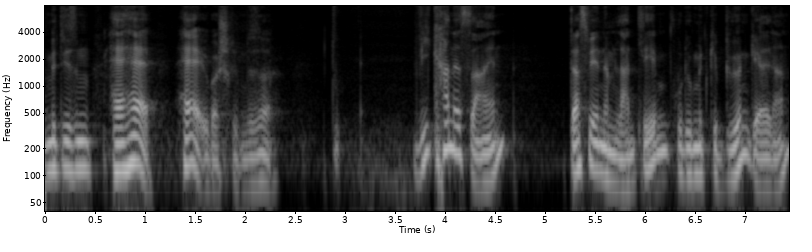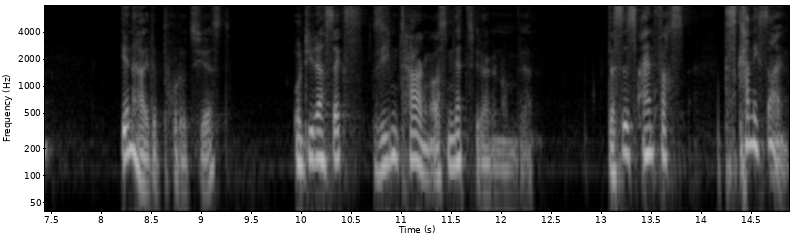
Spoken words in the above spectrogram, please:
mit diesem Hä, hä, hä überschrieben. du, wie kann es sein, dass wir in einem Land leben, wo du mit Gebührengeldern Inhalte produzierst und die nach sechs, sieben Tagen aus dem Netz wieder genommen werden? Das ist einfach, das kann nicht sein.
